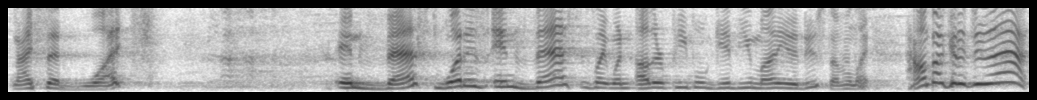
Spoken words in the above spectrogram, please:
And I said, What? invest? What is invest? It's like when other people give you money to do stuff. I'm like, How am I going to do that?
